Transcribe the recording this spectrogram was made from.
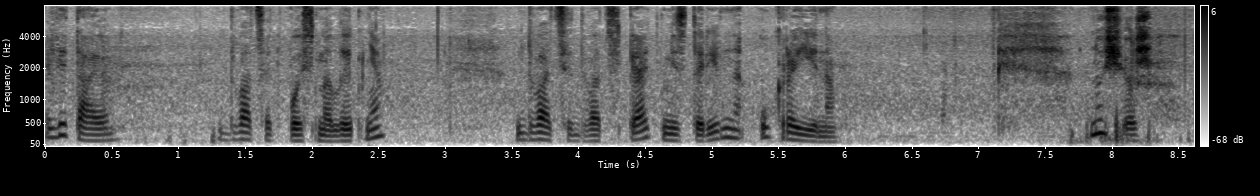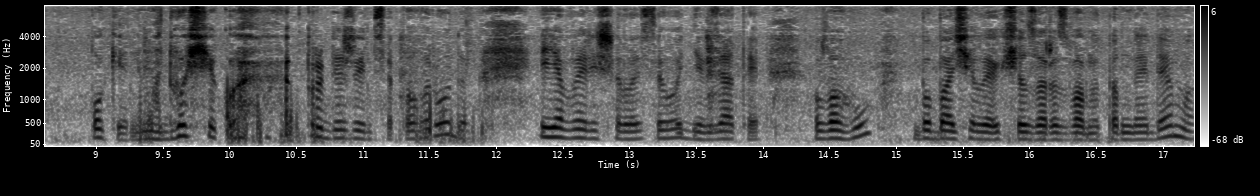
Вітаю! 28 липня 2025, місто Рівне, Україна. Ну що ж, поки нема дощику, пробіжимося по городу. І я вирішила сьогодні взяти вагу, бо бачила, якщо зараз з вами там не йдемо,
